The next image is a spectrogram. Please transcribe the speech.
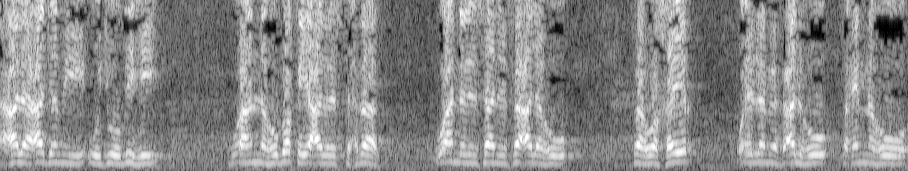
على عدم وجوبه وأنه بقي على الاستحباب وأن الإنسان إن فعله فهو خير وإن لم يفعله فإنه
